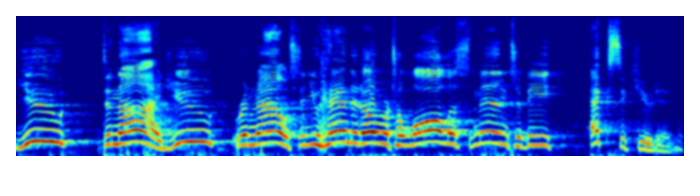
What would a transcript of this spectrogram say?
You denied. You renounced. And you handed over to lawless men to be executed.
